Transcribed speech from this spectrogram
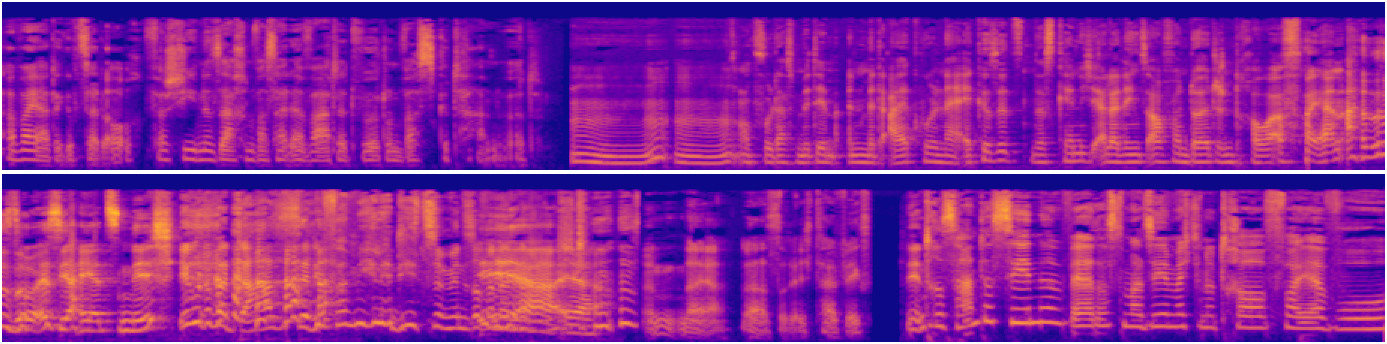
Aber ja, da gibt's halt auch verschiedene Sachen, was halt erwartet wird und was getan wird. Mhm, mh. Obwohl das mit dem mit Alkohol in der Ecke sitzen, das kenne ich allerdings auch von deutschen Trauerfeiern. Also so ist ja jetzt nicht. Ja gut, aber da ist ja die Familie, die zumindest auch in der ja, ja. Und naja, da hast du recht, halbwegs. Eine interessante Szene, wer das mal sehen möchte, eine Trauerfeier, wo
